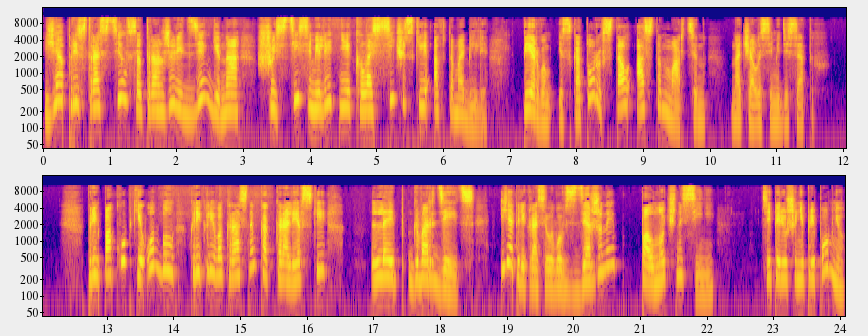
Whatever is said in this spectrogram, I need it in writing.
Я пристрастился транжирить деньги на шести-семилетние классические автомобили, первым из которых стал Астон Мартин начала 70-х. При покупке он был крикливо-красным, как королевский лейб-гвардеец, и я перекрасил его в сдержанный полночно-синий. Теперь уж и не припомню,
